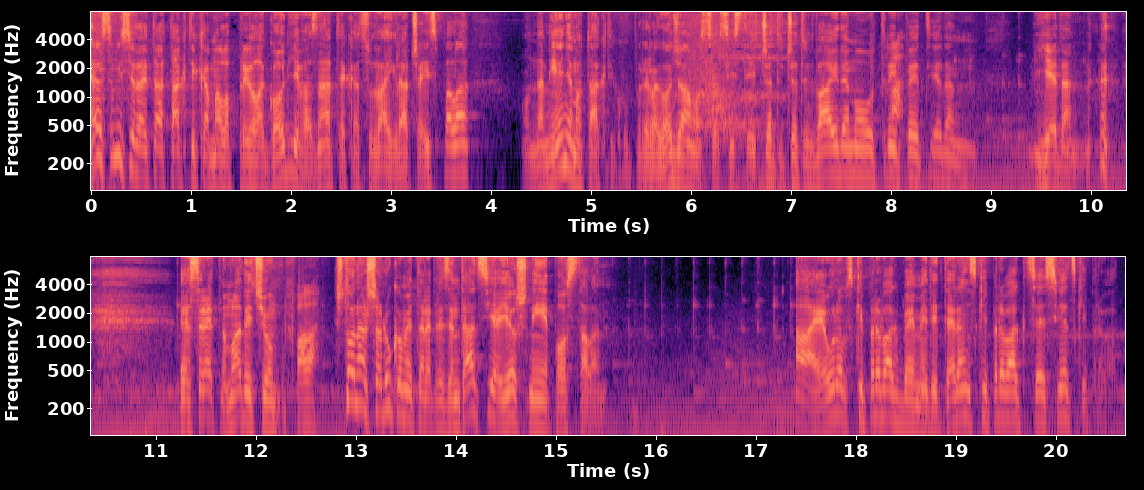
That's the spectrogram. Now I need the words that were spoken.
A Ja sam mislio da je ta taktika malo prilagodljiva, znate, kad su dva igrača ispala, onda mijenjamo taktiku, prilagođavamo se, s iste iz 4-4-2 idemo u 3-5-1-1. e, sretno, mladiću. Hvala. Što naša rukometna reprezentacija još nije postala? A. Europski prvak, B. Mediteranski prvak, C. Svjetski prvak.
